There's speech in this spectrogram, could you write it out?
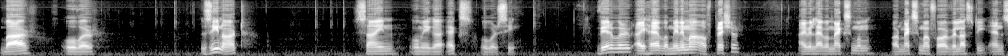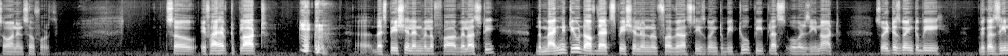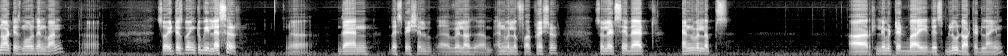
bar over z naught sine omega x over c. Wherever I have a minima of pressure, I will have a maximum or maxima for velocity and so on and so forth. So, if I have to plot uh, the spatial envelope for velocity, the magnitude of that spatial envelope for velocity is going to be 2 p plus over z naught. So, it is going to be because z naught is more than 1. Uh, so, it is going to be lesser uh, than the spatial uh, uh, envelope for pressure. So, let us say that envelopes are limited by this blue dotted line.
